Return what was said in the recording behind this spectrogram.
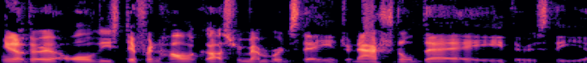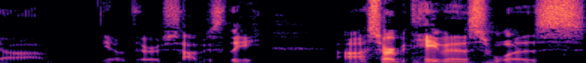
you know, there are all these different Holocaust Remembrance Day, International Day. There's the, uh, you know, there's obviously uh, Asarah B'Teves was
